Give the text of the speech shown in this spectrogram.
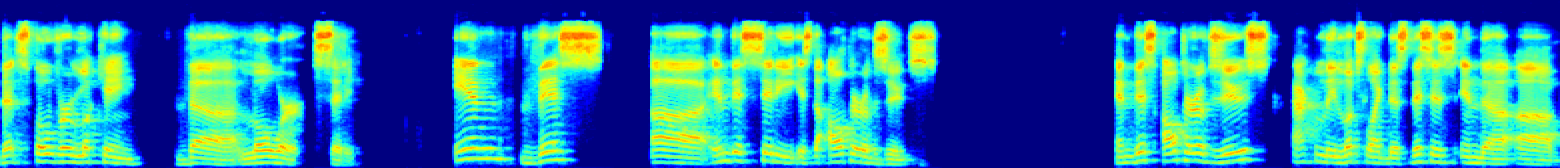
that's overlooking the lower city. In this uh, in this city is the altar of Zeus. And this altar of Zeus actually looks like this. This is in the uh,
